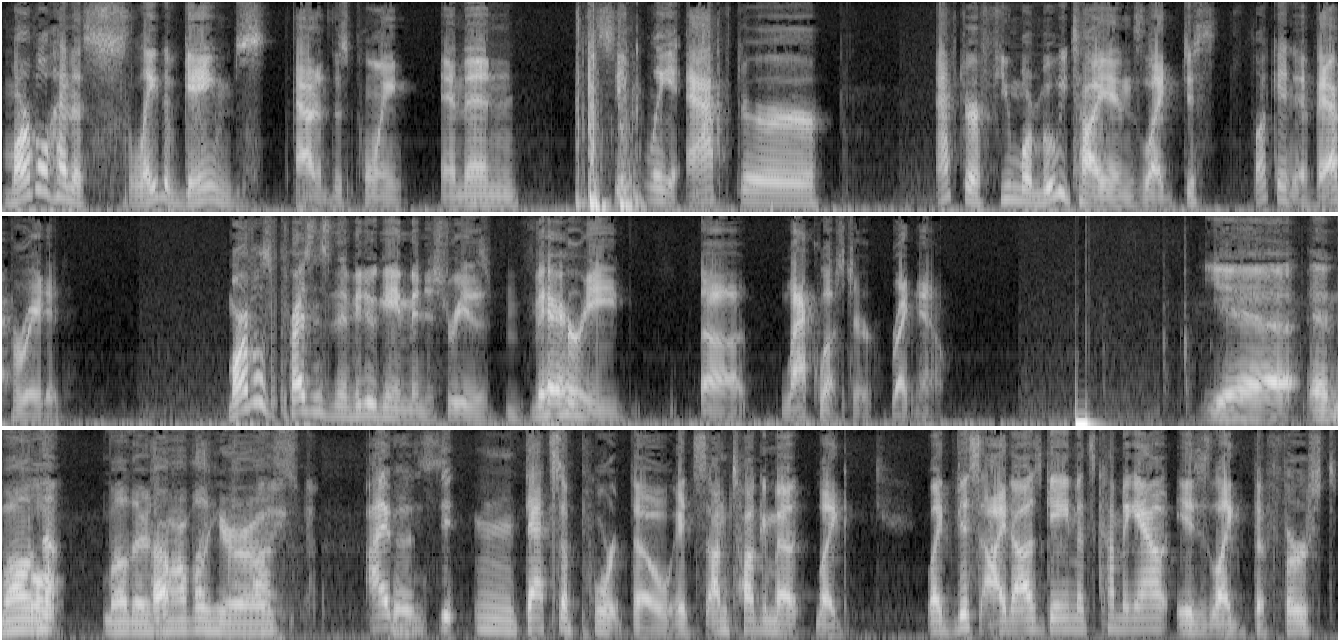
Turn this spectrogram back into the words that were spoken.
Marvel had a slate of games out at this point, and then seemingly after after a few more movie tie-ins, like just fucking evaporated. Marvel's presence in the video game industry is very uh, lackluster right now. yeah, and Well, no, well, there's How- Marvel Heroes. I mm, that's a port though. It's I'm talking about like like this IDOS game that's coming out is like the first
